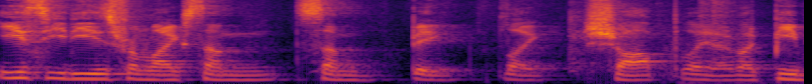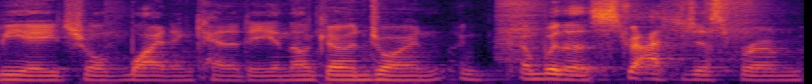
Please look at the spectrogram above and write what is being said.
ECDs from like some some big like shop you know, like BBH or Wieden and Kennedy, and they'll go and join and with a strategist from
